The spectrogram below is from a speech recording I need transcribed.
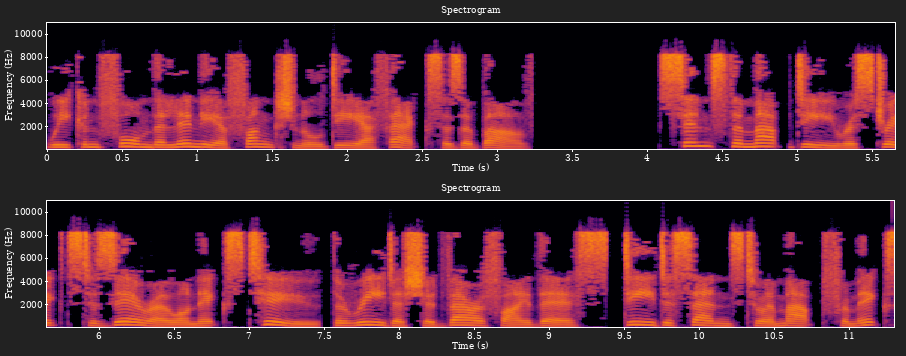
we can form the linear functional dfx as above. Since the map D restricts to 0 on x2 the reader should verify this, D descends to a map from x,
